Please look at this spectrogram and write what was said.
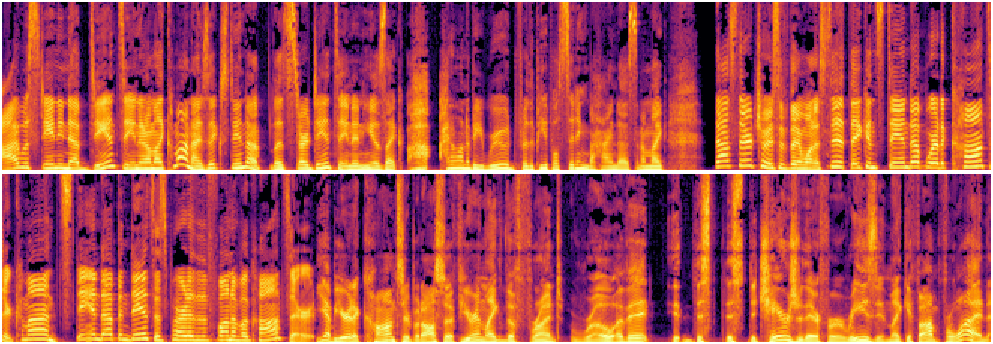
I was standing up dancing, and I'm like, "Come on, Isaac, stand up. Let's start dancing." And he was like, "Ah, "I don't want to be rude for the people sitting behind us." And I'm like, "That's their choice. If they want to sit, they can stand up. We're at a concert. Come on, stand up and dance. It's part of the fun of a concert." Yeah, but you're at a concert, but also if you're in like the front row of it, it this this the chairs are there for a reason. Like if I'm for one,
